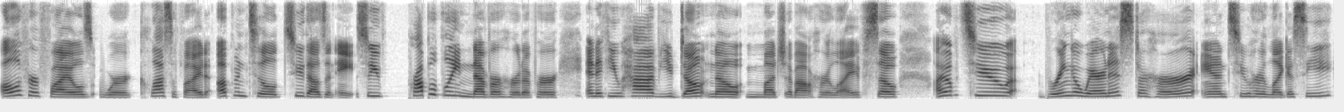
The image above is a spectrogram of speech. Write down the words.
All of her files were classified up until 2008, so you've probably never heard of her. And if you have, you don't know much about her life. So I hope to bring awareness to her and to her legacy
